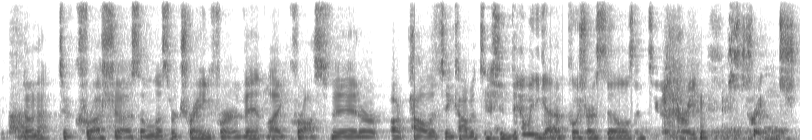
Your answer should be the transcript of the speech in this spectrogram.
you know, not to crush us unless we're training for an event like CrossFit or, or powerlifting competition. Then we got to push ourselves into a very strict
